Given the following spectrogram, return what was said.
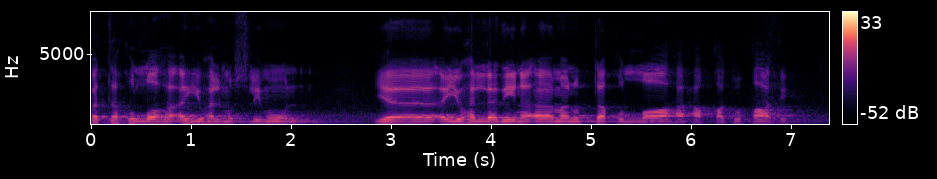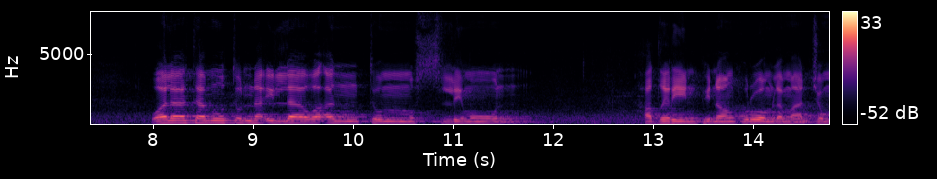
فاتقوا الله أيها المسلمون يا أيها الذين آمنوا اتقوا الله حق تقاته ولا تموتن إلا وأنتم مسلمون حاضرين พี่น้องผู้ร่วมละหมาดจุม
